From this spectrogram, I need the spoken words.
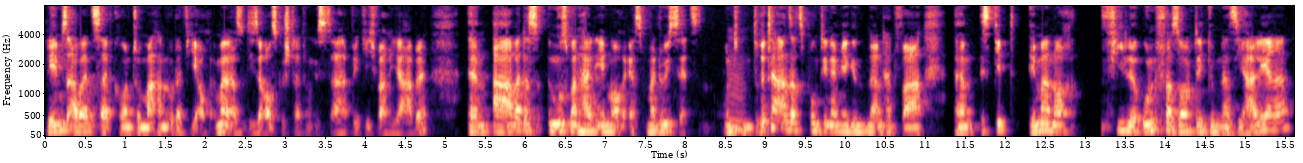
Lebensarbeitszeitkonto machen oder wie auch immer. Also diese Ausgestaltung ist da wirklich variabel. Ähm, aber das muss man halt eben auch erstmal durchsetzen. Und mhm. ein dritter Ansatzpunkt, den er mir genannt hat, war, ähm, es gibt immer noch viele unversorgte Gymnasiallehrer.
